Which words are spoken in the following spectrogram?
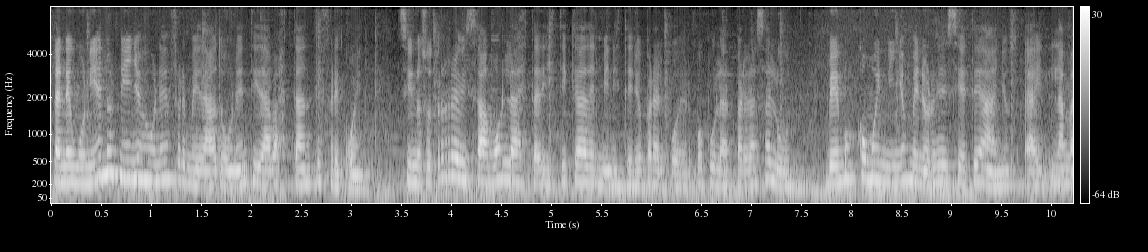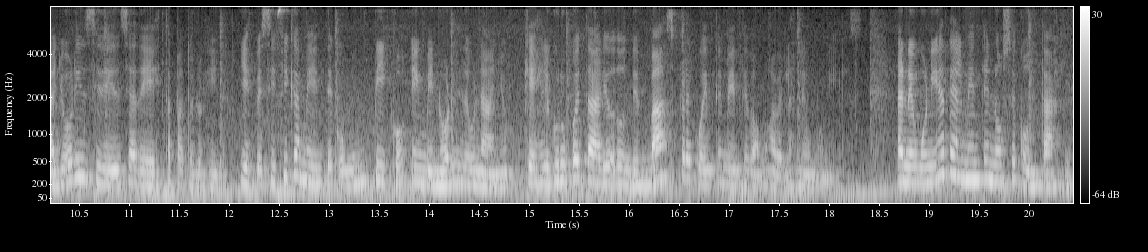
La neumonía en los niños es una enfermedad o una entidad bastante frecuente. Si nosotros revisamos la estadística del Ministerio para el Poder Popular para la Salud, vemos como en niños menores de 7 años hay la mayor incidencia de esta patología y específicamente con un pico en menores de un año, que es el grupo etario donde más frecuentemente vamos a ver las neumonías. La neumonía realmente no se contagia.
